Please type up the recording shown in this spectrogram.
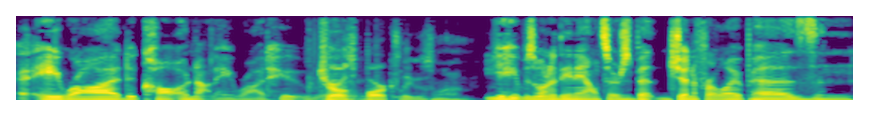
a Rod call or not a Rod who Charles uh, Barkley was one of them. yeah, he was one of the announcers, but Jennifer Lopez and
